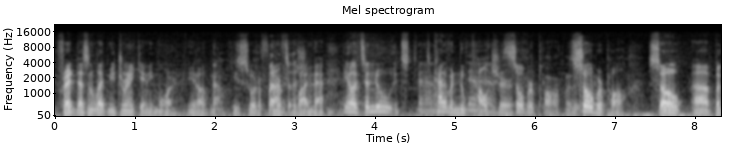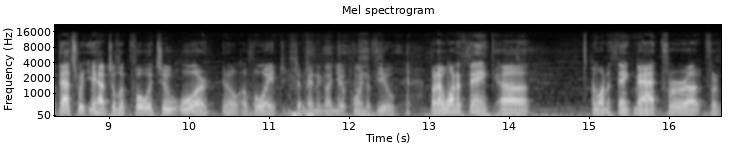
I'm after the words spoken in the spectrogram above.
Fred doesn't let me drink anymore. You know, No. he's sort of Better frowns for the upon show. that. You know, it's a new, it's it's Yeah. kind of a new Yeah, culture Sober Paul. sober Paul. So, uh, but that's what you have to look forward to, or you know, avoid, depending on your point of view. But I want to thank, uh, I want to thank Matt for uh, for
